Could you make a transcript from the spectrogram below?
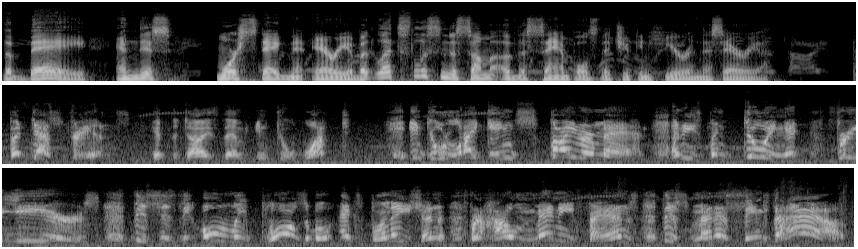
the bay and this more stagnant area. But let's listen to some of the samples that you can hear in this area. Pedestrians! Hypnotize them into what? Into liking Spider Man! And he's been doing it for years! This is the only plausible explanation for how many fans this menace seems to have!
